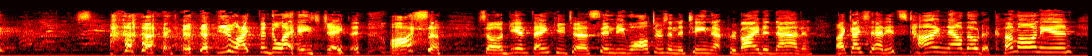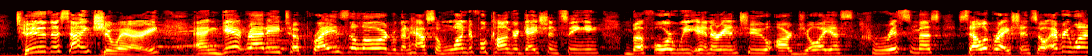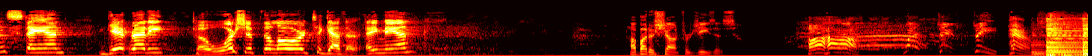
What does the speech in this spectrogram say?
you like the glaze, Jaden. Awesome. So again, thank you to Cindy Walters and the team that provided that. And like I said, it's time now though to come on in to the sanctuary and get ready to praise the Lord. We're going to have some wonderful congregation singing before we enter into our joyous Christmas celebration. So everyone stand, get ready to worship the Lord together. Amen. How about a shout for Jesus? Ha ha! One, two, three, hands.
